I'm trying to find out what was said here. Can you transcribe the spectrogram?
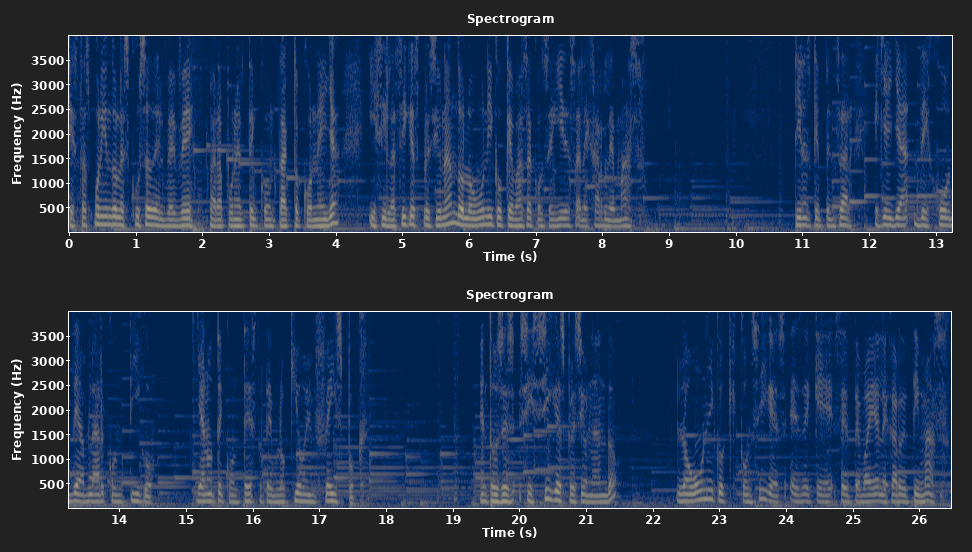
que estás poniendo la excusa del bebé para ponerte en contacto con ella y si la sigues presionando lo único que vas a conseguir es alejarle más tienes que pensar, ella ya dejó de hablar contigo, ya no te contesta, te bloqueó en Facebook. Entonces, si sigues presionando, lo único que consigues es de que se te vaya a alejar de ti más.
